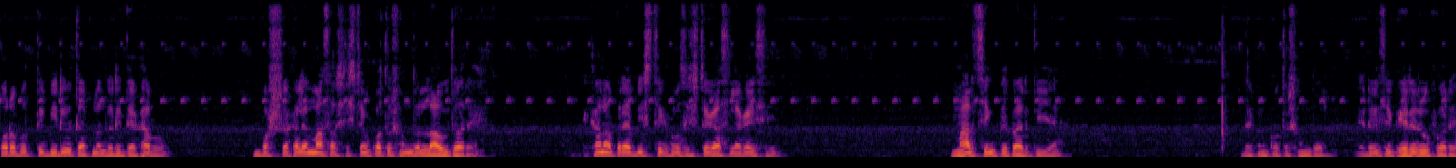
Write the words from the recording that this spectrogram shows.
পরবর্তী ভিডিওতে আপনাদের দেখাবো। বর্ষাকালে মাছা সিস্টেম কত সুন্দর লাউ ধরে। এখানেও প্রায় বিশ থেকে পঁচিশটা গাছ লাগাইছি। মালচিং পেপার দিয়ে। দেখুন কত সুন্দর। এটা হচ্ছে ঘেরের উপরে।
